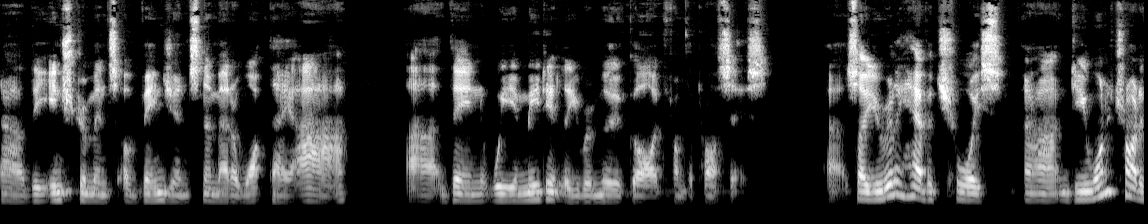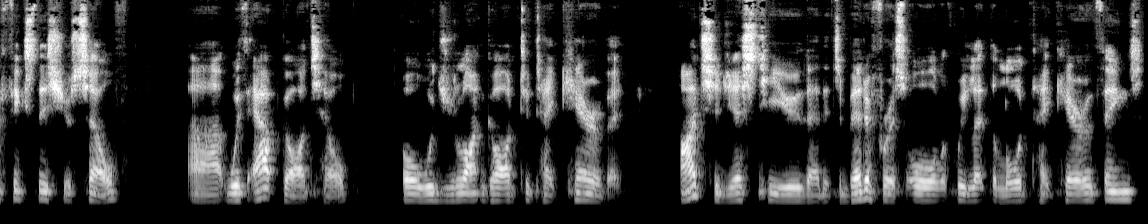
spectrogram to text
uh, the instruments of vengeance, no matter what they are, uh, then we immediately remove God from the process. Uh, so you really have a choice. Uh, do you want to try to fix this yourself uh, without God's help, or would you like God to take care of it? I'd suggest to you that it's better for us all if we let the Lord take care of things.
